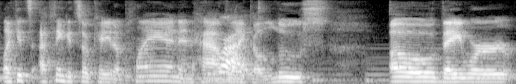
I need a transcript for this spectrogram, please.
Like it's. I think it's okay to plan and have like a loose. Oh, they were.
